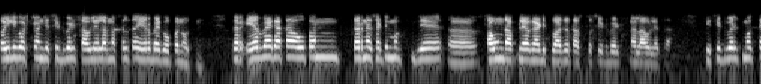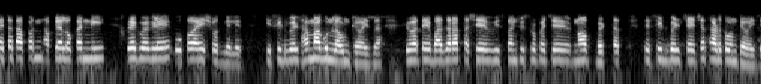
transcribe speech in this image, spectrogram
पहिली गोष्ट म्हणजे सीट बेल्ट लावलेला नसेल तर एअरबॅग ओपन होत नाही. तर एअरबॅग आता ओपन करण्यासाठी मग जे साऊंड आपल्या गाडीत वाजत असतो सीट बेल्ट न लावल्याचा की सीट बेल्ट मग त्याच्यात आपण आपल्या लोकांनी वेगवेगळे उपाय शोधलेले आहेत. की सीट बेल्ट हा मागून लावून ठेवायचा किंवा ते बाजारात असे वीस पंचवीस रुपयाचे नॉब भेटतात ते सीट बेल्टच्या याच्यात अडकवून ठेवायचे.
